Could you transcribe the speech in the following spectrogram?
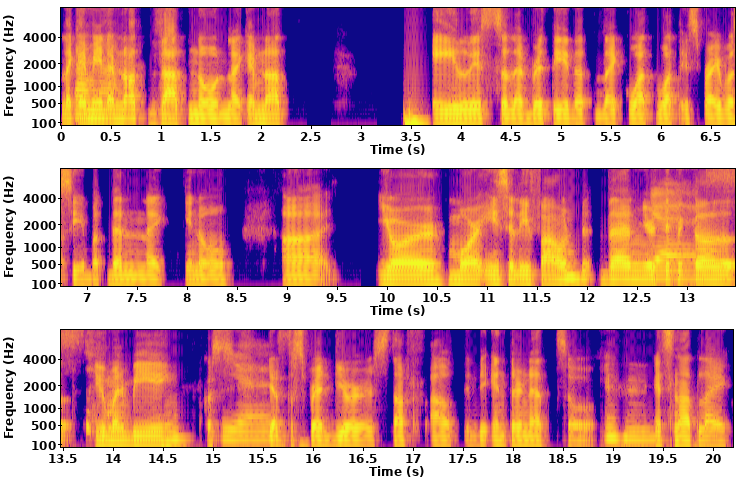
Like I mean, I'm not that known. Like I'm not A-list celebrity that like what what is privacy. But then like, you know, uh you're more easily found than your typical human being because Yes. you have to spread your stuff out in the internet. So Mhm. it's not like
